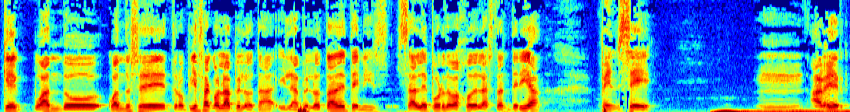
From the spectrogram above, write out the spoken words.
que cuando, cuando se tropieza con la pelota y la pelota de tenis sale por debajo de la estantería, pensé, mm, a ver,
